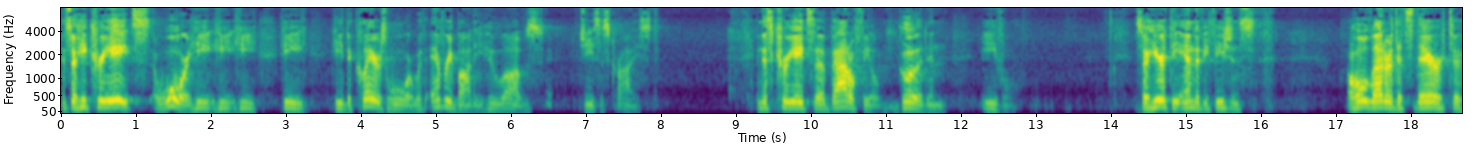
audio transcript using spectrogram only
And so he creates a war. He, he, he, he, he declares war with everybody who loves Jesus Christ. And this creates a battlefield, good and evil. So here at the end of Ephesians, a whole letter that's there to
